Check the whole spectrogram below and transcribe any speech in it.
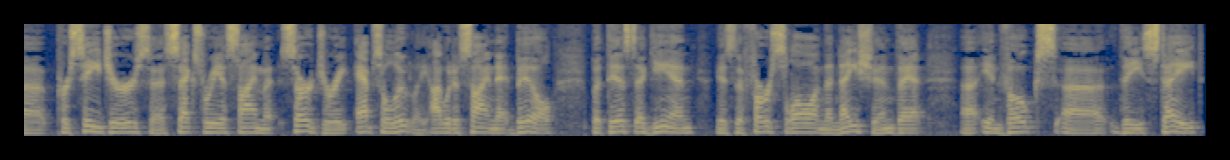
uh, procedures, uh, sex reassignment surgery, absolutely, I would have signed that bill. But this, again, is the first law in the nation that uh, invokes uh, the state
